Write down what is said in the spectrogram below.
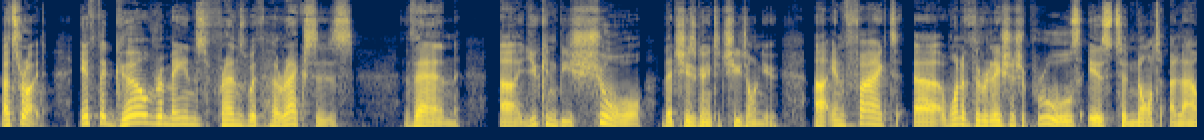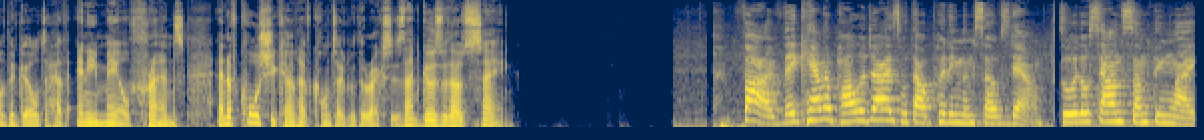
That's right. If the girl remains friends with her exes, then uh, you can be sure that she's going to cheat on you. Uh, in fact, uh, one of the relationship rules is to not allow the girl to have any male friends. And of course, she can't have contact with her exes. That goes without saying. Five, they can't apologize without putting themselves down. So it'll sound something like,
